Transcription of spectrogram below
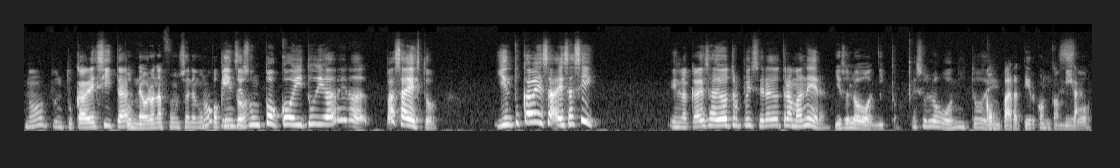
¿no? Tú en tu cabecita, Tus neuronas funcionen un ¿no? poquito. pienses un poco y tú digas, mira, pasa esto. Y en tu cabeza es así. En la cabeza de otro, pues será de otra manera. Y eso es lo bonito. Eso es lo bonito de... Compartir con tu amigo.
